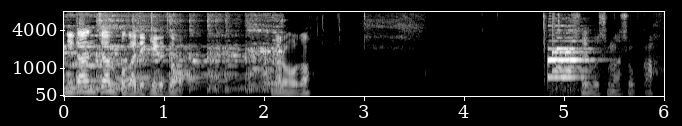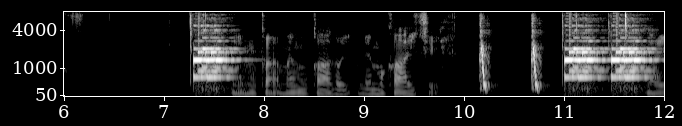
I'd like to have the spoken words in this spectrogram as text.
二段ジャンプができるぞ。なるほど。セーブしましょうか。メモカメモカード、メモカー1。はい。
